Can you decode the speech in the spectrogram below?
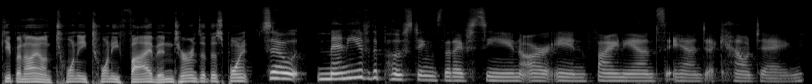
keep an eye on 2025 interns at this point? So many of the postings that I've seen are in finance and accounting.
